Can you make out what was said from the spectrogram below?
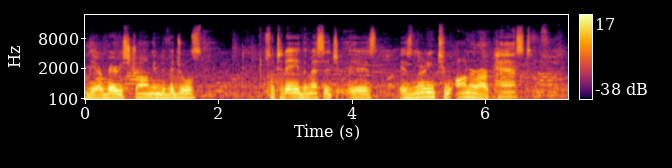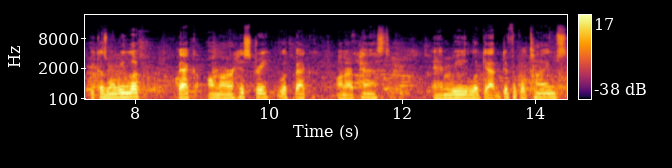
they are very strong individuals. So today the message is, is learning to honor our past because when we look back on our history, look back on our past, and we look at difficult times,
